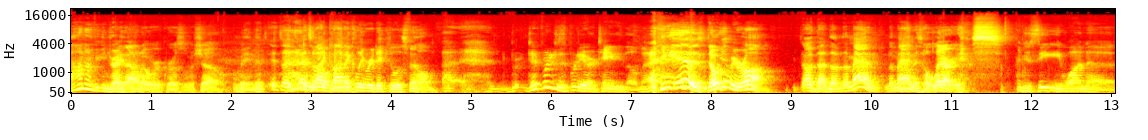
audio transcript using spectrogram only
I don't know if you can drag that out over gross of a show. I mean, it's it's, a, it's an don't man. iconically ridiculous film. Jeff Bridges is pretty entertaining though, man. He is. Don't get me wrong. Oh, the, the, the man, the man is hilarious. Did you see he won? Uh,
